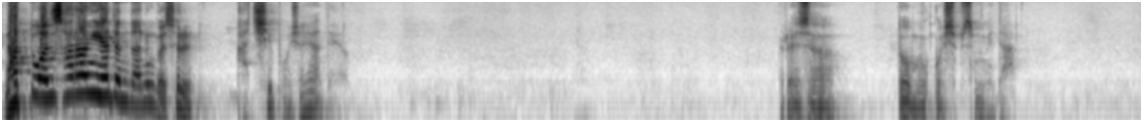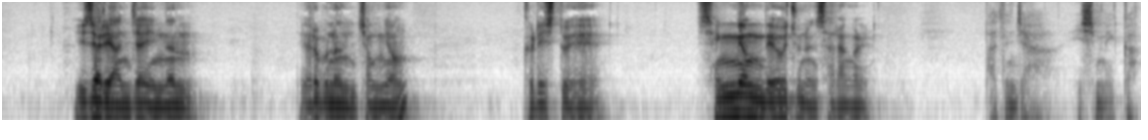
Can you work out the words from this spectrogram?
나 또한 사랑해야 된다는 것을 같이 보셔야 돼요. 그래서 또 묻고 싶습니다. 이 자리에 앉아 있는 여러분은 정령 그리스도의 생명 내어주는 사랑을 받은 자이십니까?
